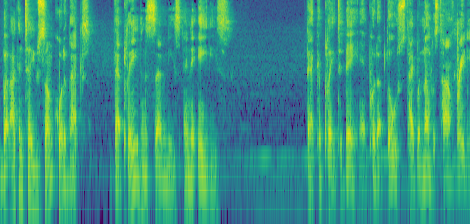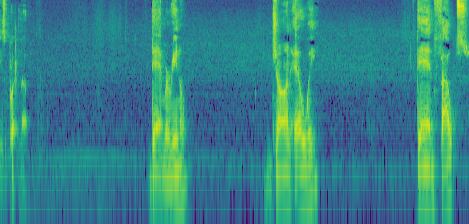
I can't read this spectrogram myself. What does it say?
but I can tell you some quarterbacks that played in the 70s and the 80s that could play today and put up those type of numbers Tom Brady is putting up. Dan Marino, John Elway, Dan Fouts,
